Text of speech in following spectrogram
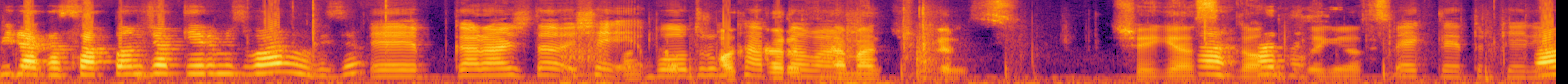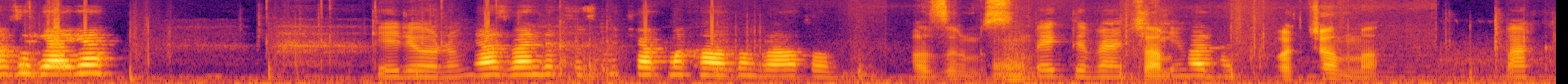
bir dakika saklanacak yerimiz var mı bizim? Ee, garajda şey Kanka, Bodrum bakarız, katta var. hemen çıkarız. Şey gelsin Heh, Gamze hadi. de gelsin. Bekle dur. Gamze gel gel. Geliyorum. Yalnız ben de tuzlu çakmak aldım rahat ol. Hazır mısın? Bekle ben Sen- çıkayım. Hadi. Bakacaksın mı? Bak.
